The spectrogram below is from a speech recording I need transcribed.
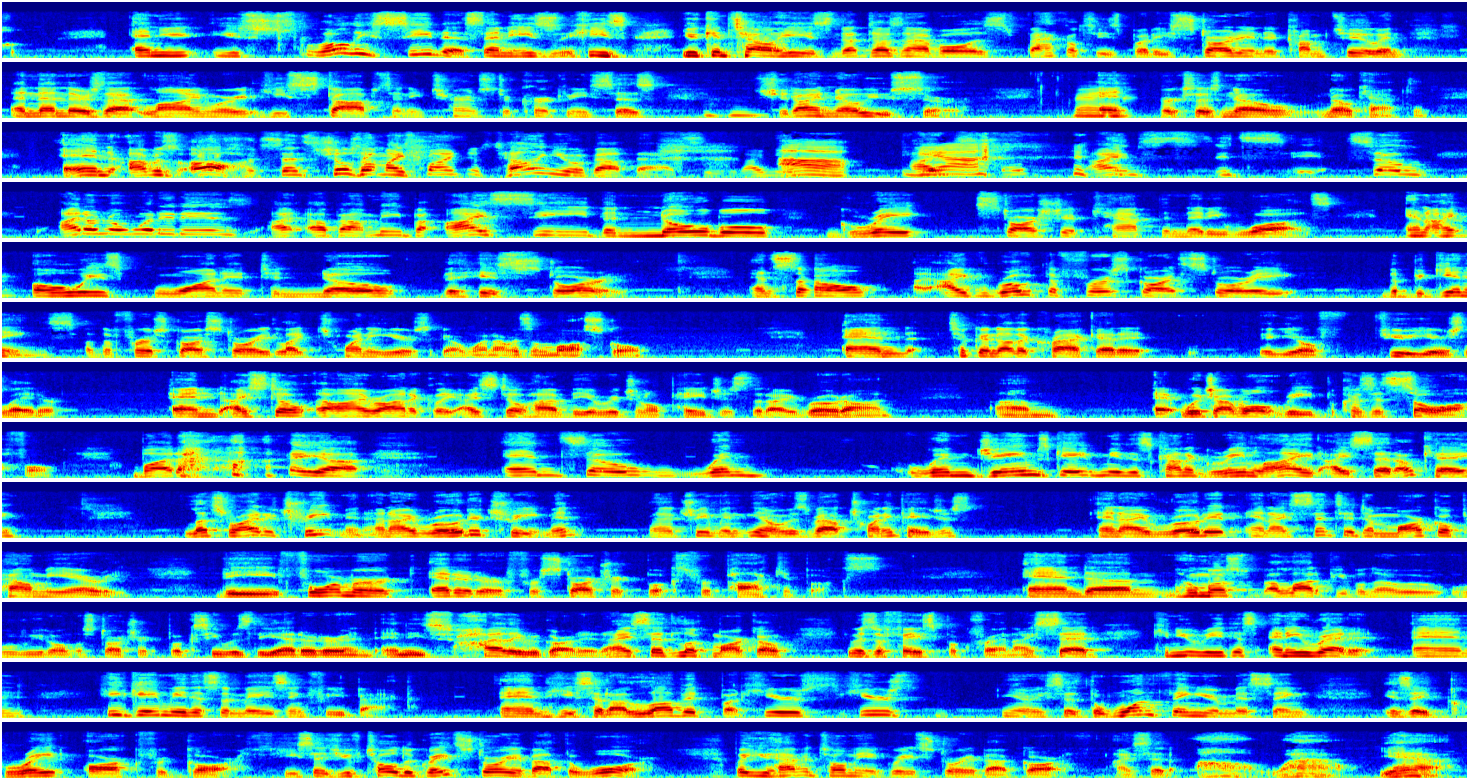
And you, you slowly see this, and he's he's you can tell he's doesn't have all his faculties, but he's starting to come to. And and then there's that line where he stops and he turns to Kirk and he says, mm-hmm. "Should I know you, sir?" Right. And Kirk says, "No, no, Captain." And I was oh, it sends chills up my spine just telling you about that. I mean, ah, yeah. I'm it's, it's so I don't know what it is I, about me, but I see the noble, great starship captain that he was, and I always wanted to know the his story. And so I, I wrote the first Garth story, the beginnings of the first Garth story, like 20 years ago when I was in law school, and took another crack at it, you know, a few years later. And I still, ironically, I still have the original pages that I wrote on um, which I won't read because it's so awful. But I, uh, and so when when James gave me this kind of green light, I said, okay, let's write a treatment. And I wrote a treatment. A treatment, you know, it was about 20 pages. And I wrote it and I sent it to Marco Palmieri, the former editor for Star Trek books for Pocket Books and um, who most a lot of people know who, who, read all the Star Trek books. He was the editor, and, and he's highly regarded. And I said, "Look, Marco," he was a Facebook friend. I said, "Can you read this?" And he read it, and he gave me this amazing feedback. And he said, "I love it, but here's here's you know," he says, "The one thing you're missing is a great arc for Garth." He says, "You've told a great story about the war, but you haven't told me a great story about Garth." I said, "Oh, wow, yeah."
